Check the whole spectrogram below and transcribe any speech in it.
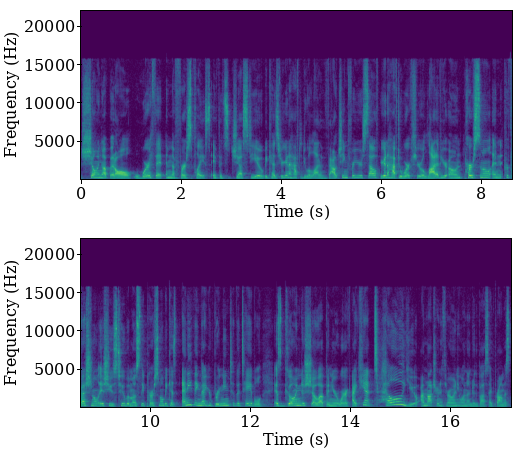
showing up at all worth it in the first place if it's just you? Because you're gonna have to do a lot of vouching for yourself. You're gonna have to work through a lot of your own personal and professional issues too, but mostly personal because anything that you're bringing to the table is going to show up in your work. I can't tell you, I'm not trying to throw anyone under the bus, I promise,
